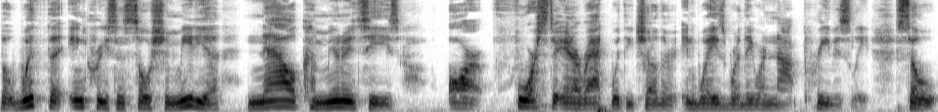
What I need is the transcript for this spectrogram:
But with the increase in social media, now communities are forced to interact with each other in ways where they were not previously. So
